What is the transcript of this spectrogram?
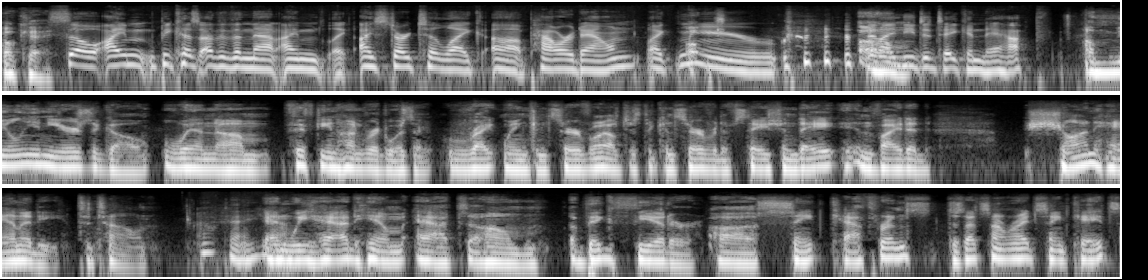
Okay. so i'm because other than that i'm like i start to like uh power down like and i need to take a nap. a million years ago when um, 1500 was a right-wing conservative well just a conservative station they invited sean hannity to town okay and we had him at um, a big theater uh, st catherine's does that sound right st kate's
